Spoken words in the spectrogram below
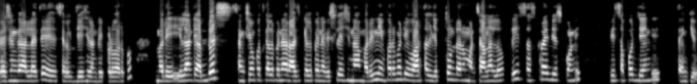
రేషన్ కార్డులు అయితే సెలెక్ట్ చేసిరంట ఇప్పటి వరకు మరి ఇలాంటి అప్డేట్స్ సంక్షేమ పథకాలపైన రాజకీయాలపైన విశ్లేషణ మరిన్ని ఇన్ఫర్మేటివ్ వార్తలు చెప్తుంటాను మన ఛానల్లో. ప్లీజ్ సబ్స్క్రైబ్ చేసుకోండి. ప్లీజ్ సపోర్ట్ చేయండి. Thank you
